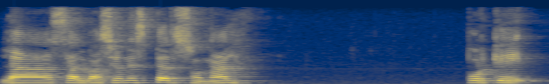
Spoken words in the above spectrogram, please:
La salvación es personal, porque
